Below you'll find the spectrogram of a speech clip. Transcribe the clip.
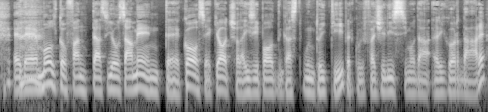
ed è molto fantasiosamente cose chiocciola easypodcast.it, per cui facilissimo da ricordare,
